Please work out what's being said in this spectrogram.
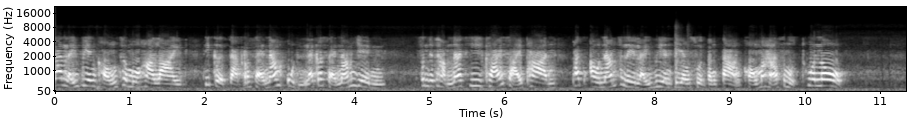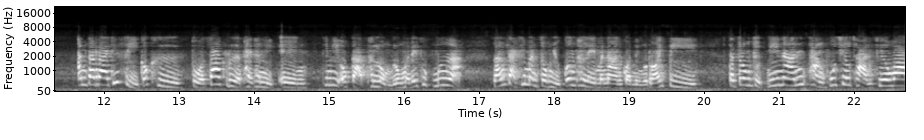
การไหลเวียนของเทอร์โมฮาไลด์ที่เกิดจากกระแสน้ำอุ่นและกระแสน้ำเย็น ซึ่งจะทำหน้าที่คล้ายสายพาน พัดเอาน้ำทะเลไหลเวียนไปยังส่วนต่างๆ ของมหาสมุทรทั่วโลก อันตรายที่ 4 ก็คือตัวซากเรือไททานิกเอง ที่มีโอกาสถล่มลงมาได้ทุกเมื่อ หลังจากที่มันจมอยู่ก้นทะเลมานานกว่า 100 ปี แต่ตรงจุดนี้นั้นทางผู้เชี่ยวชาญเชื่อว่า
